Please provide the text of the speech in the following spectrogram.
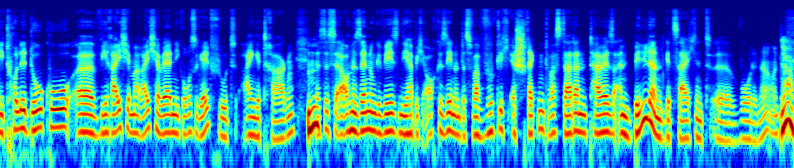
die tolle Doku, äh, wie Reiche immer reicher werden, die große Geldflut eingetragen. Hm. Das ist ja auch eine Sendung gewesen, die habe ich auch gesehen und das war wirklich erschreckend, was da dann teilweise an Bildern gezeichnet äh, wurde. Ne? Und ja.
